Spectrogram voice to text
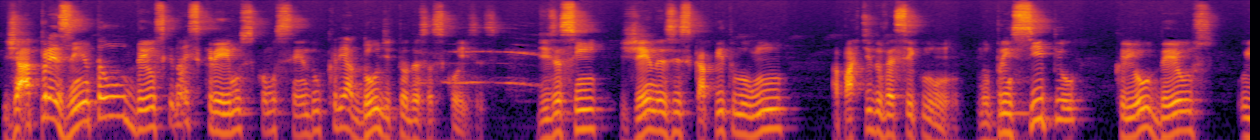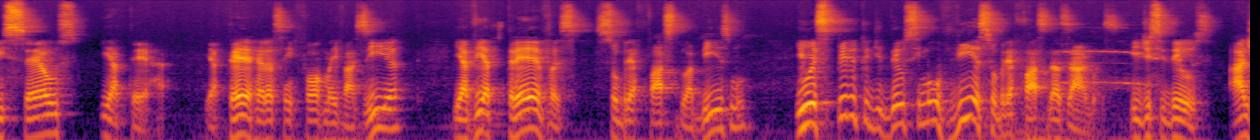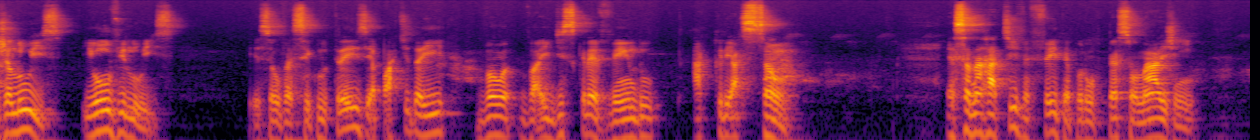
já apresentam o Deus que nós cremos como sendo o Criador de todas as coisas. Diz assim, Gênesis capítulo 1, a partir do versículo 1. No princípio criou Deus os céus e a terra. E a terra era sem forma e vazia, e havia trevas sobre a face do abismo, e o Espírito de Deus se movia sobre a face das águas. E disse Deus: haja luz, e houve luz. Esse é o versículo 3, e a partir daí vai descrevendo a criação. Essa narrativa é feita por um personagem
